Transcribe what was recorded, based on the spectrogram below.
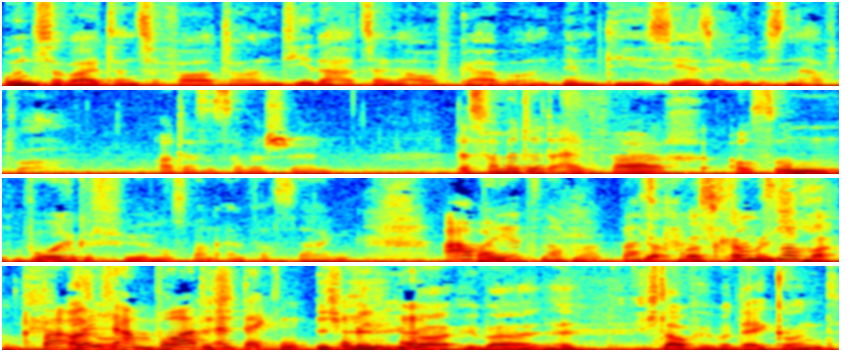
und so weiter und so fort. Und jeder hat seine Aufgabe und nimmt die sehr, sehr gewissenhaft wahr. Oh, das ist aber schön. Das vermittelt einfach auch so ein Wohlgefühl, muss man einfach sagen. Aber jetzt nochmal, was ja, kann was kann man noch machen? bei Also, euch an Bord ich, entdecken? Ich bin über, über äh, ich laufe über Deck und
